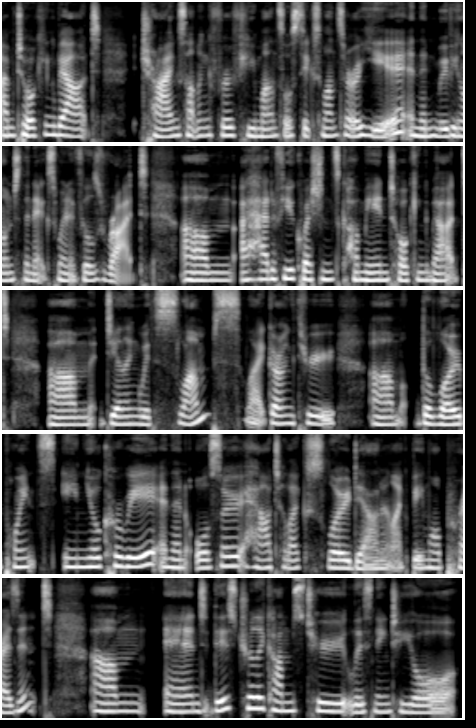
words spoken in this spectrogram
I'm talking about trying something for a few months or six months or a year and then moving on to the next when it feels right. Um, I had a few questions come in talking about um, dealing with slumps, like going through um, the low points in your career and then also how to like slow down and like be more present. Um, and this truly comes to listening to your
